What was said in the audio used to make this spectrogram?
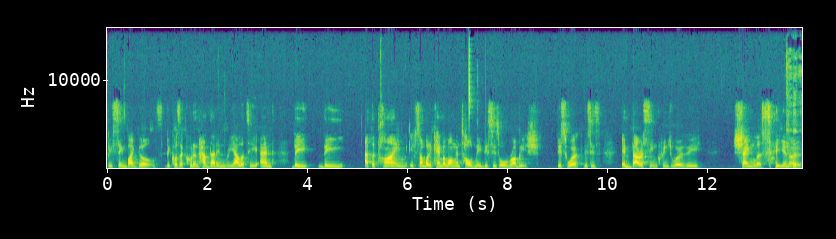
be seen by girls because I couldn't have that in reality. And the, the, at the time, if somebody came along and told me this is all rubbish, this work, this is embarrassing, cringeworthy, shameless, you know,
